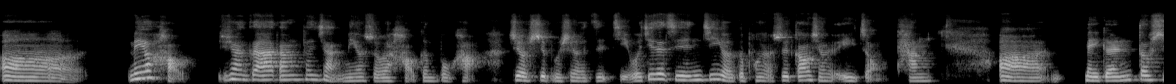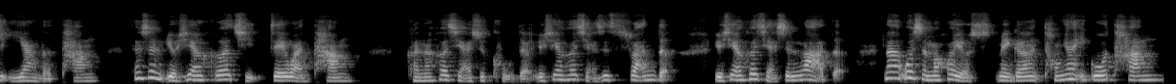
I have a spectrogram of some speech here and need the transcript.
呃，没有好。就像大家刚刚分享，没有所谓好跟不好，只有适不适合自己。我记得曾经有一个朋友是高雄有一种汤，啊，每个人都是一样的汤，但是有些人喝起这一碗汤，可能喝起来是苦的，有些人喝起来是酸的，有些人喝起来是辣的。那为什么会有每个人同样一锅汤，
